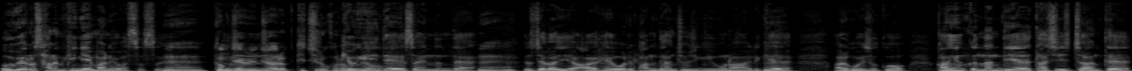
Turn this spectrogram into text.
의외로 사람이 굉장히 많이 왔었어요. 예. 경제민주화를 기치로 걸었고요. 경희대에서 했는데 예. 그래서 제가 이 아, 회원이 방대한 조직이구나 이렇게 알고 있었고 강연 끝난 뒤에 다시 저한테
